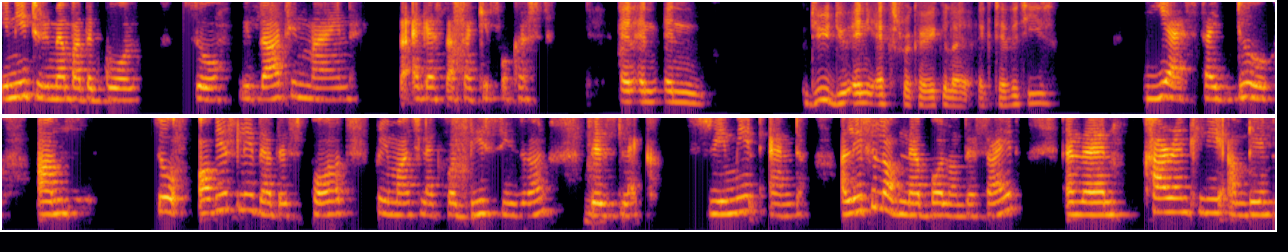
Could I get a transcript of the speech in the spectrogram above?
you need to remember the goal. So with that in mind i guess that's how i keep focused. And and and do you do any extracurricular activities? Yes i do. Um so obviously that the sports pretty much like for this season hmm. there's like swimming and a little of netball on the side. And then currently I'm doing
